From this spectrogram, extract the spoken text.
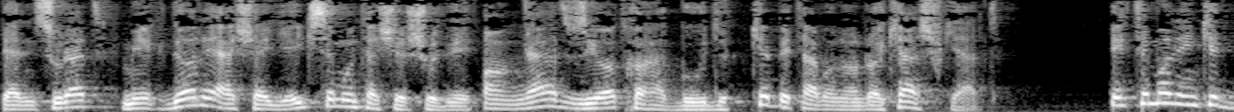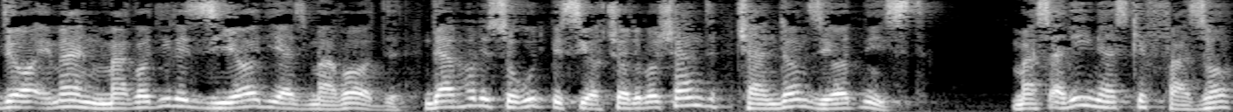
در این صورت مقدار اشعه ایکس منتشر شده آنقدر زیاد خواهد بود که بتوان آن را کشف کرد. احتمال اینکه دائما مقادیر زیادی از مواد در حال سقوط به سیاهچاله باشند چندان زیاد نیست. مسئله این است که فضا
